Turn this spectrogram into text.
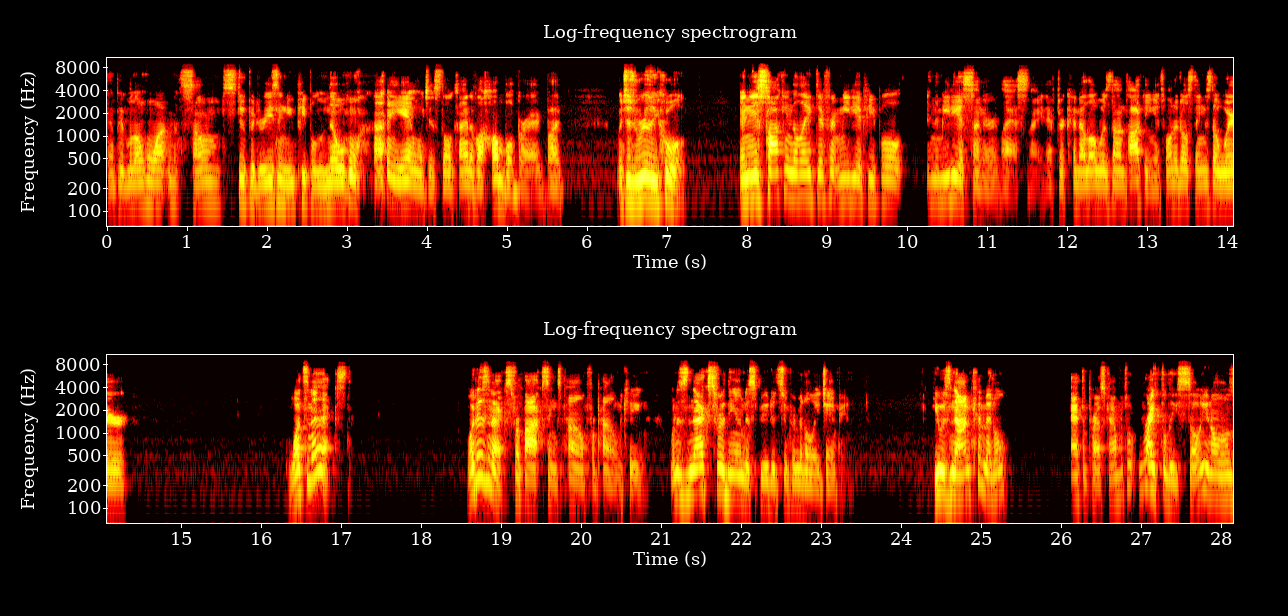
And people know who I am. Some stupid reason you people know who I am, which is still kind of a humble brag, but which is really cool. And he's talking to like different media people in the media center last night after Canelo was done talking. It's one of those things to where what's next? What is next for boxing's pound for pound king? What is next for the undisputed super middleweight champion? He was non-committal at the press conference, rightfully so. You know, was,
